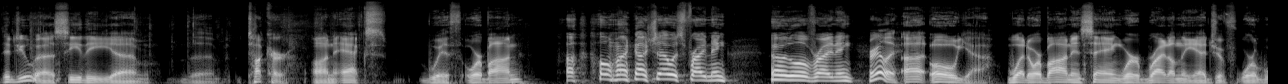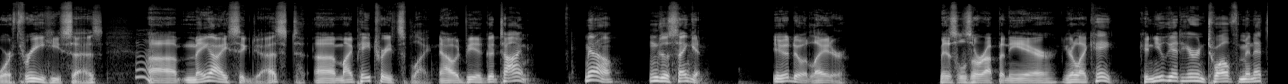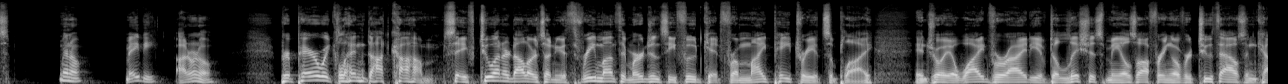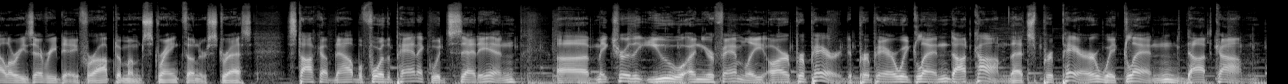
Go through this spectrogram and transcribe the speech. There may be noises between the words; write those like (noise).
Did you uh, see the um, the Tucker on X with Orban? (laughs) oh my gosh, that was frightening. That was a little frightening. Really? Uh, oh yeah. What Orban is saying, we're right on the edge of World War III. He says. Uh, may I suggest uh, my Patriot supply? Now would be a good time. You know, I'm just thinking. You could do it later. Missiles are up in the air. You're like, hey, can you get here in 12 minutes? You know, maybe. I don't know. PrepareWithGlenn.com. Save $200 on your three month emergency food kit from My Patriot Supply. Enjoy a wide variety of delicious meals offering over 2,000 calories every day for optimum strength under stress. Stock up now before the panic would set in. Uh, make sure that you and your family are prepared. PrepareWithGlenn.com. That's PrepareWithGlenn.com.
